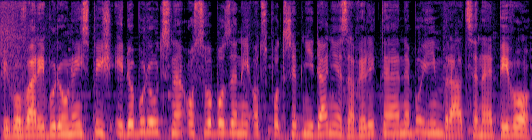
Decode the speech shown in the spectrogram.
Pivovary budou nejspíš i do budoucna osvobozeny od spotřební daně za vylité nebo jim vrácené pivo.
